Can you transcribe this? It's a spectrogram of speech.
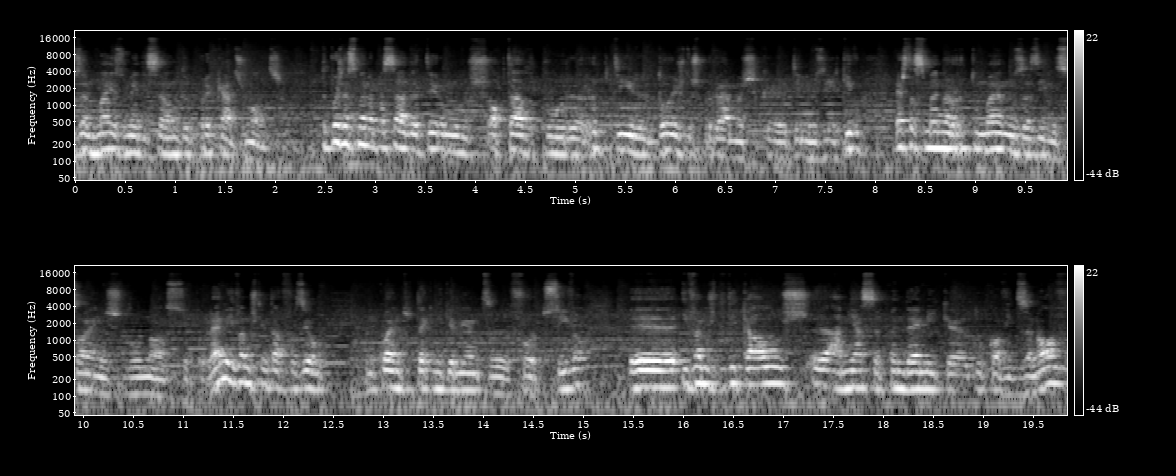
Bem-vindos a mais uma edição de Para Cá dos Montes. Depois na semana passada termos optado por repetir dois dos programas que tínhamos em arquivo, esta semana retomamos as emissões do nosso programa e vamos tentar fazê-lo enquanto tecnicamente for possível eh, e vamos dedicá-los eh, à ameaça pandémica do Covid-19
